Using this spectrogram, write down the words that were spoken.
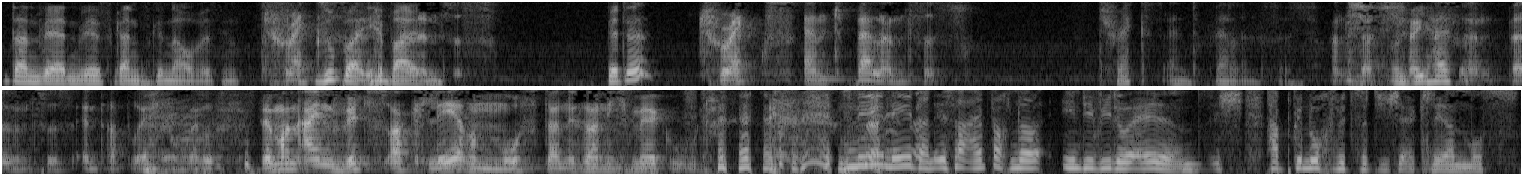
dann werden wir es ganz genau wissen. Tracks Super, ihr beiden. Balances. Bitte? Tracks and Balances. Tracks and Balances. Anstatt Und Tracks heißt... and Balances, Endabrechnung. Also, wenn man einen Witz erklären muss, dann ist er nicht mehr gut. nee, nee, dann ist er einfach nur individuell. Und ich habe genug Witze, die ich erklären muss.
